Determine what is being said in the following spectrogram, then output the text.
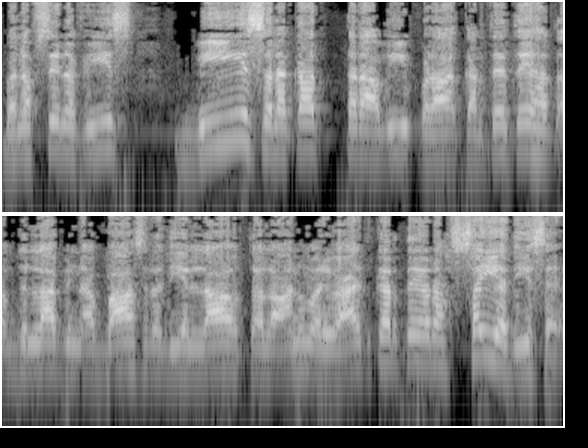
بنفس نفیس بیس رکعت تراوی پڑھا کرتے تھے۔ حضرت عبداللہ بن عباس رضی اللہ تعالیٰ عنہ روایت کرتے اور صحیح حدیث ہے۔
